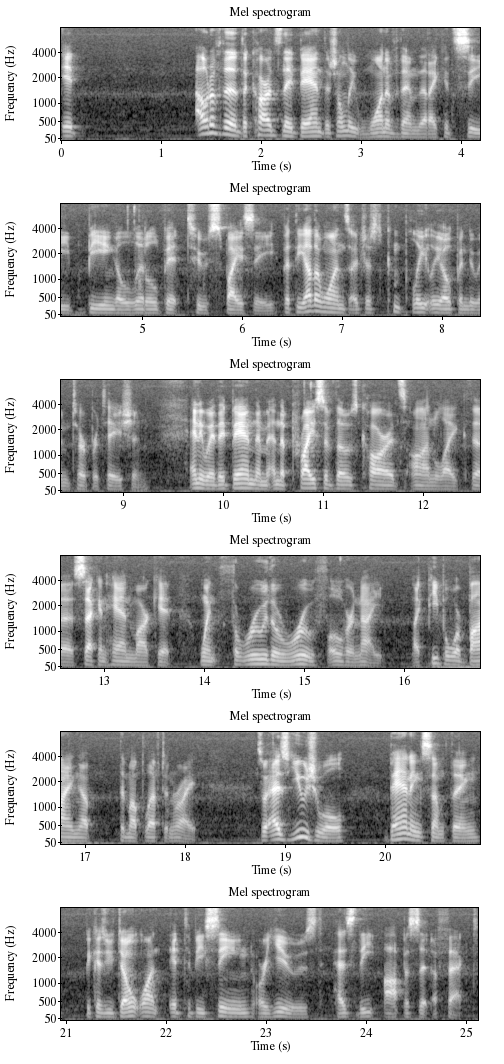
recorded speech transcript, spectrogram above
it out of the the cards they banned, there's only one of them that I could see being a little bit too spicy, but the other ones are just completely open to interpretation. Anyway, they banned them, and the price of those cards on like the secondhand market went through the roof overnight. Like people were buying up them up left and right. So as usual, banning something because you don't want it to be seen or used has the opposite effect.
